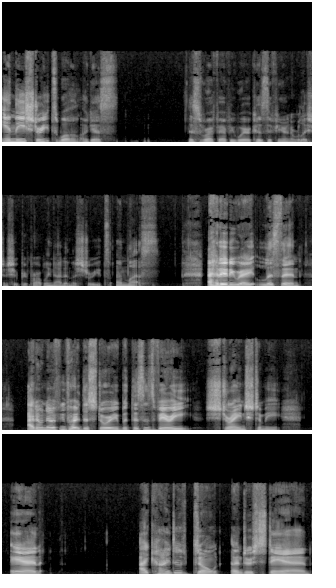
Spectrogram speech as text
In these streets, well, I guess it's rough everywhere because if you're in a relationship, you're probably not in the streets unless. At any rate, listen, I don't know if you've heard this story, but this is very strange to me. And I kind of don't understand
